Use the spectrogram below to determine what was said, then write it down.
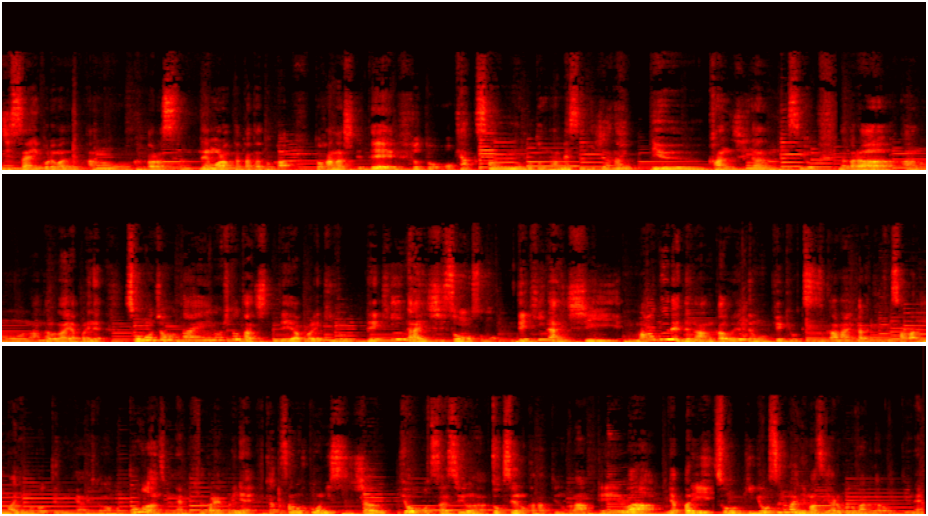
実際にこれまで、あの、関わらせてね、もらった方とかと話してて、ちょっとお客さんのこと舐めすぎじゃないっていう感じなんですよ。だから、あの、なんだろうな、やっぱりね、その状態の人たちってやっぱり起業できないし、そもそも。できないし、まぐれでなんか売れても結局続かないから結局サラリーマンに戻ってるみたいな人がほとんどなんですよね。だからやっぱりね、お客さん不幸にしちゃう、今日お伝えするような属性の方っていうのかな、えー、は、やっぱりその起業する前にまずやることがあるだろうっていうね、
